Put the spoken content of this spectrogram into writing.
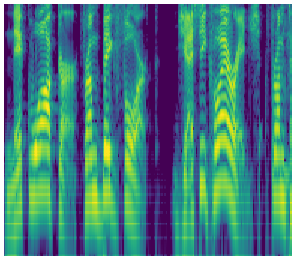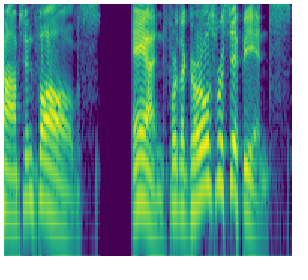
Nick Walker from Big Fork, Jesse Claridge from Thompson Falls. And for the girls' recipients,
